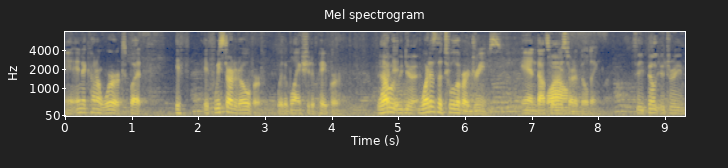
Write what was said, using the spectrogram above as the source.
and, it kind of works, but if, if we started over with a blank sheet of paper, what would we do it? What is the tool of our dreams? And that's what we started building. So you built your dream.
